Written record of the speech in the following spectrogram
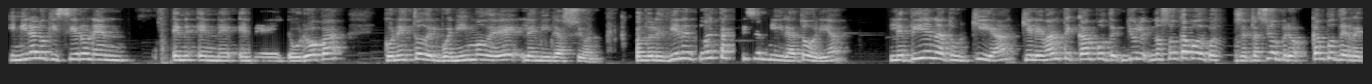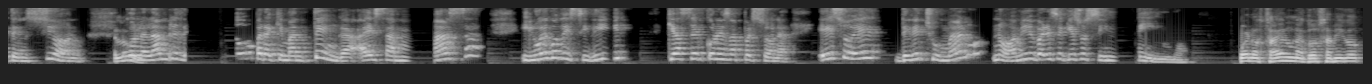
Y mira lo que hicieron en, en, en Europa con esto del buenismo de la emigración. Cuando les vienen todas estas crisis migratorias, le piden a Turquía que levante campos de, no son campos de concentración, pero campos de retención con alambre de todo para que mantenga a esa masa y luego decidir qué hacer con esas personas. ¿Eso es derecho humano? No, a mí me parece que eso es cinismo. Bueno, saben una cosa, amigos,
